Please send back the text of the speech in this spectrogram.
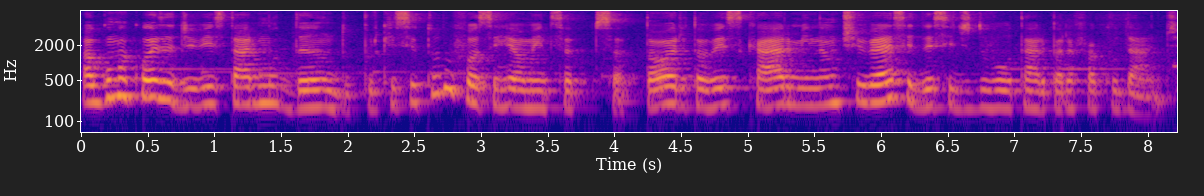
Alguma coisa devia estar mudando, porque se tudo fosse realmente satisfatório, talvez Carmen não tivesse decidido voltar para a faculdade.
